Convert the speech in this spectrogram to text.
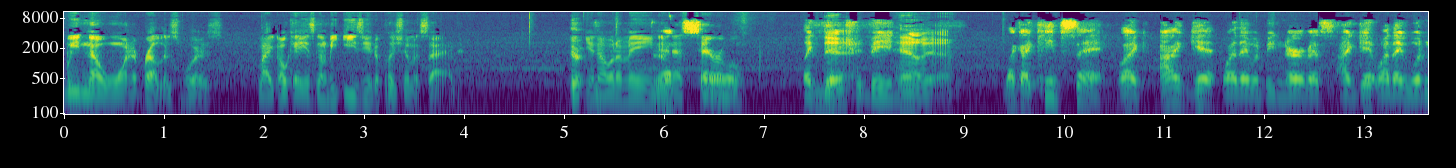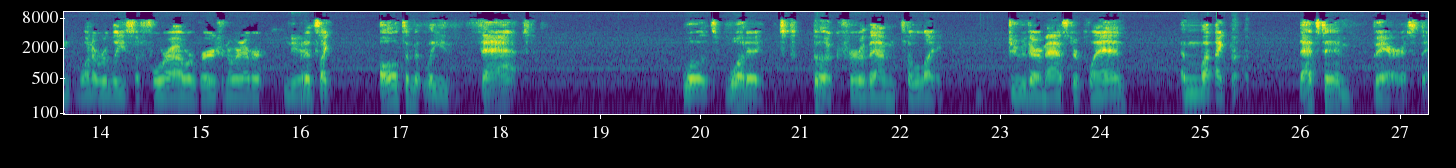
we know Warner Brothers was like, okay, it's gonna be easier to push him aside. Yep. You know what I mean? That's and that's so- terrible. Like Yeah. they should be Hell yeah. like I keep saying, like I get why they would be nervous. I get why they wouldn't want to release a four hour version or whatever. Yeah. But it's like ultimately that was what it took for them to like do their master plan. And like that's embarrassing.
